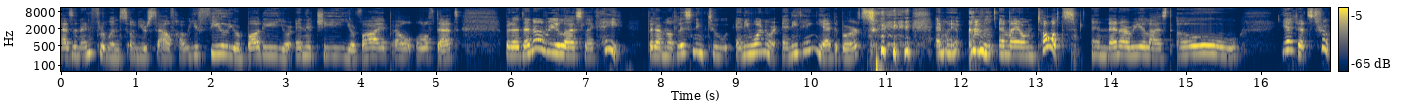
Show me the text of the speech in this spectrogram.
has an influence on yourself, how you feel, your body, your energy, your vibe, all, all of that. But uh, then I realized, like, hey, but I'm not listening to anyone or anything. Yeah, the birds and my and my own thoughts. And then I realized, oh, yeah, that's true.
